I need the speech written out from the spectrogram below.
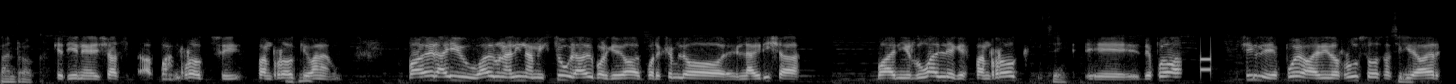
Pan Rock. Que tiene jazz, ah, Pan Rock, sí, Pan Rock, que van a va a haber ahí va a haber una linda mixtura hoy porque va- por ejemplo en la grilla va a venir Dualde que es pan rock Sí. eh, después va a Sensible y después va a venir los rusos así Sí. que va a haber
